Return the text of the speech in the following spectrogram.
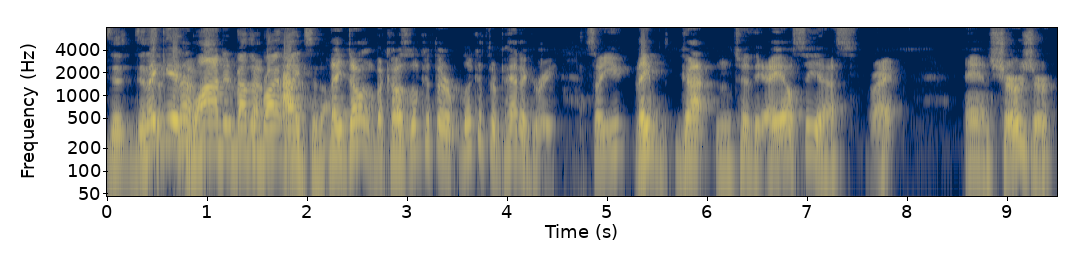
do, do they get No. blinded by the bright lights at all? They don't because look at their look at their pedigree. So you they've gotten to the ALCS, right? And Scherzer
